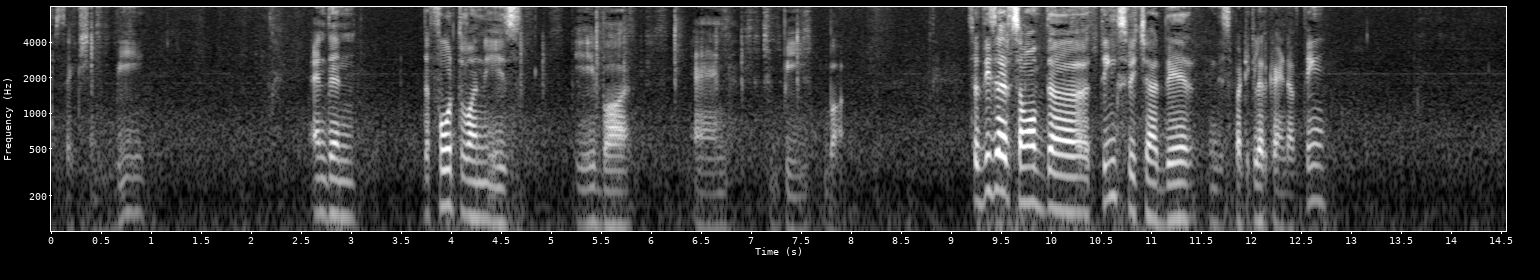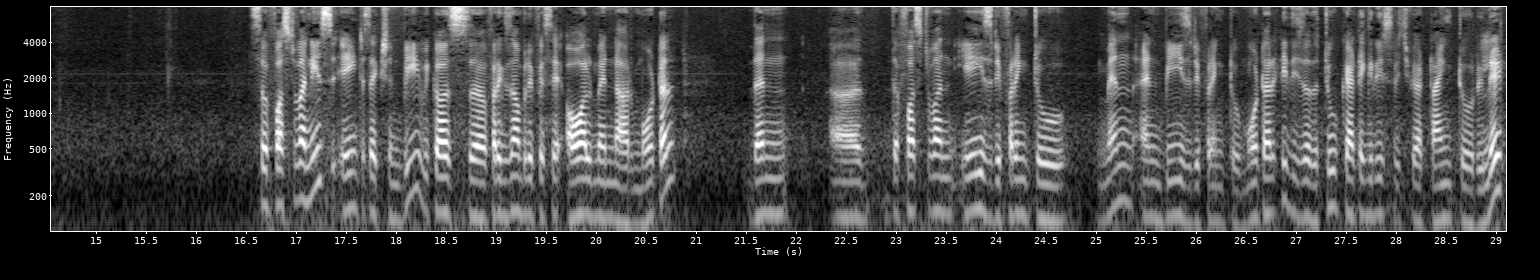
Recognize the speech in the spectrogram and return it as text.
intersection B and then the fourth one is A bar and B bar. So these are some of the things which are there in this particular kind of thing. So first one is A intersection B because uh, for example if you say all men are mortal then uh, the first one A is referring to men and B is referring to mortality these are the two categories which we are trying to relate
